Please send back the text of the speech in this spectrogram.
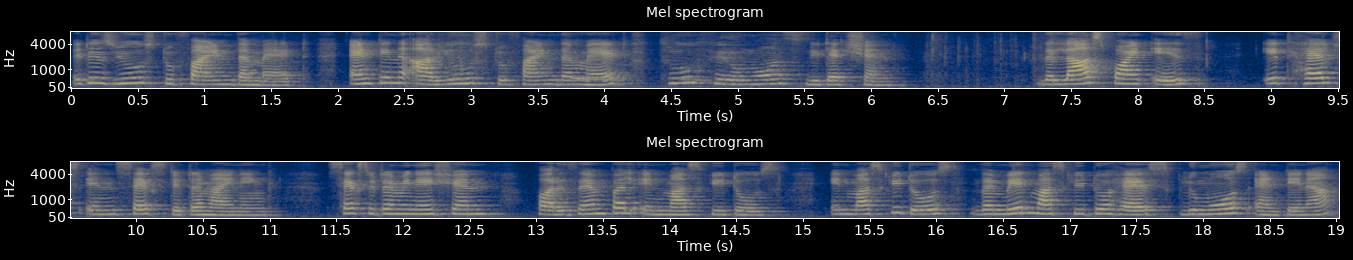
it is used to find the mate. Antennae are used to find the mate through pheromones detection. The last point is it helps in sex determining. Sex determination, for example, in mosquitoes. In mosquitoes, the male mosquito has plumose antenna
